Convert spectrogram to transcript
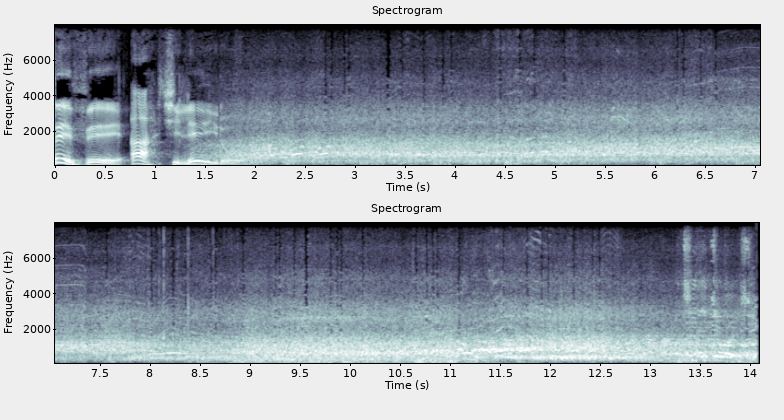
TV Artilheiro. De hoje.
